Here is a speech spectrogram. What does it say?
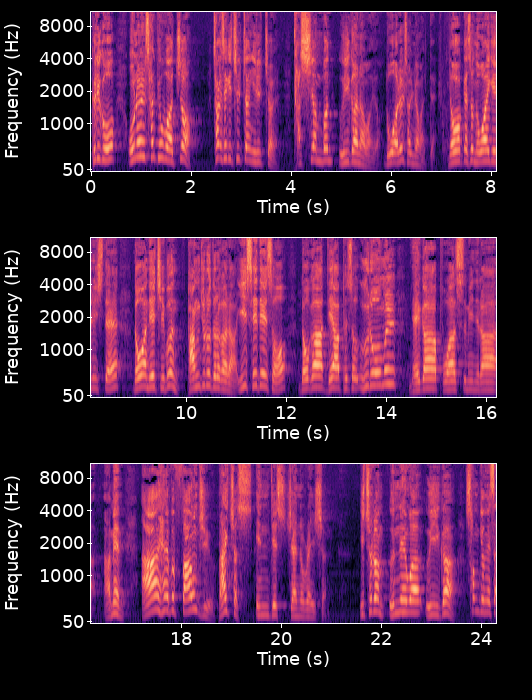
그리고 오늘 살펴보았죠. 창세기 7장 1절. 다시 한번 의가 나와요. 노아를 설명할 때. 여호와께서 노아에게 이르시되 너와 내 집은 방주로 들어가라. 이 세대에서 너가 내 앞에서 의로움을 내가 보았음이니라. 아멘. I have found you righteous in this generation. 이처럼 은혜와 의가 성경에서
